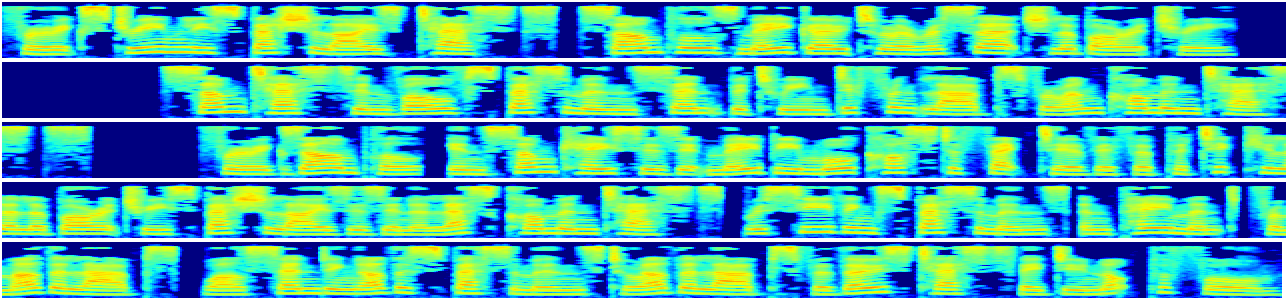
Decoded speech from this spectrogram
For extremely specialized tests, samples may go to a research laboratory. Some tests involve specimens sent between different labs for uncommon tests. For example, in some cases it may be more cost-effective if a particular laboratory specializes in a less common tests, receiving specimens and payment from other labs, while sending other specimens to other labs for those tests they do not perform.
